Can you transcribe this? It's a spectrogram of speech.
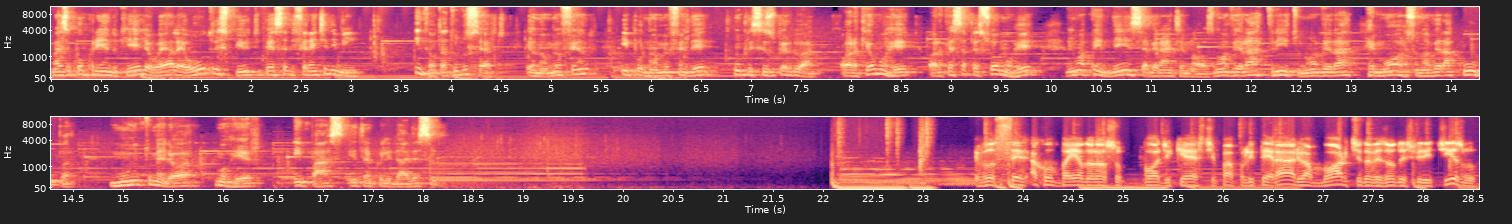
mas eu compreendo que ele ou ela é outro espírito e pensa diferente de mim. Então tá tudo certo. Eu não me ofendo e por não me ofender, não preciso perdoar. Hora que eu morrer, hora que essa pessoa morrer, nenhuma pendência haverá entre nós, não haverá atrito, não haverá remorso, não haverá culpa muito melhor morrer em paz e tranquilidade assim. Você acompanhando o nosso podcast Papo Literário, A Morte da Visão do Espiritismo,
